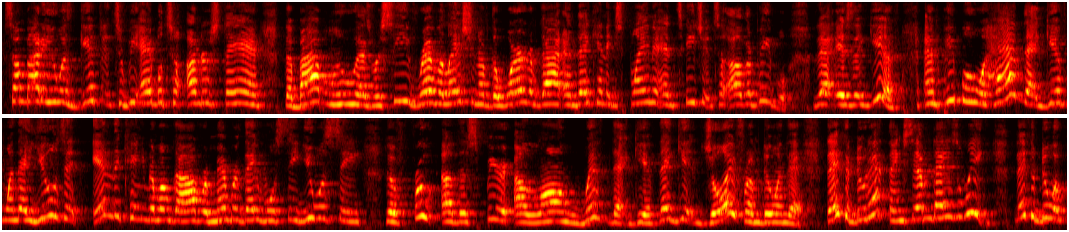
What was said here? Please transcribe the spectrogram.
Somebody who is gifted to be able to understand the Bible, who has received revelation of the word of God and they can explain it and teach it to other people. That is a gift. And people who have that gift, when they use it in the kingdom of God, remember they will see, you will see the fruit of the Spirit along with that gift. They get joy from doing that. They could do that thing seven days a week. They could do it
